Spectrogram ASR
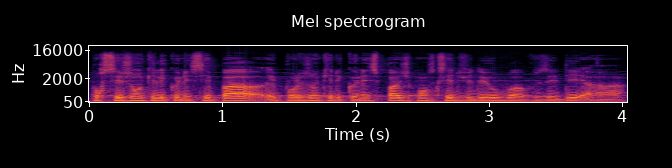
Pour ces gens qui ne les connaissaient pas et pour les gens qui ne les connaissent pas, je pense que cette vidéo va vous aider à,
